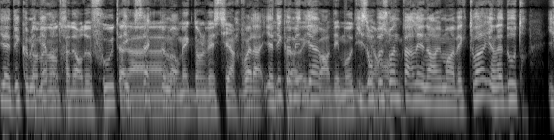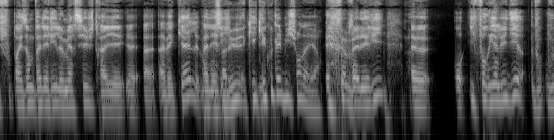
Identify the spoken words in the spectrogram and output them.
il y a des Comme comédiens. un entraîneur de foot à Exactement. au mec dans le vestiaire. Voilà, il y a Il des peut- comédiens. avoir des mots Ils ont besoin de parler énormément avec toi. Il y en a d'autres. Il faut, par exemple, Valérie Lemercier, j'ai travaillé euh, avec elle. Valérie, Salut. Qui, qui écoute l'émission d'ailleurs Valérie, euh, oh, il faut rien lui dire. Vous, vous,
